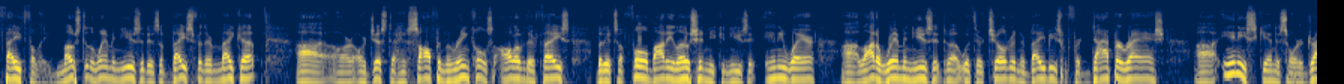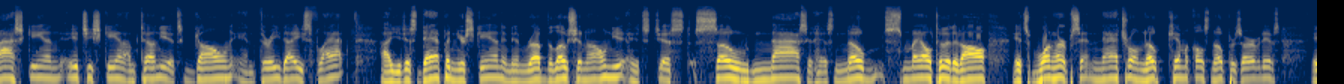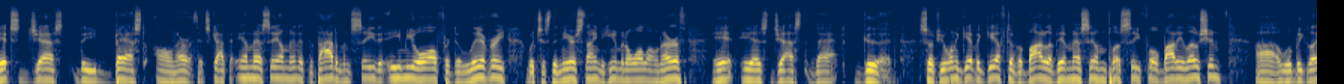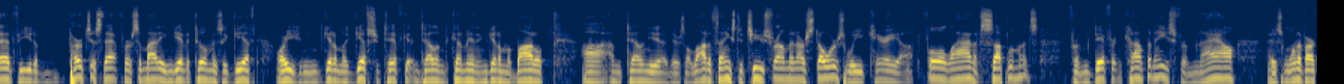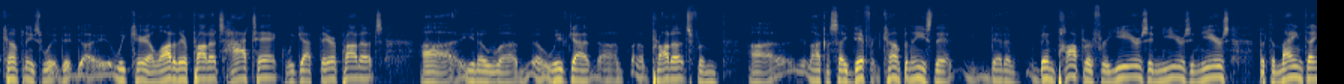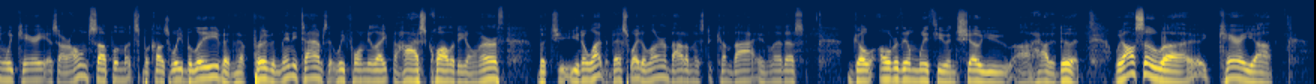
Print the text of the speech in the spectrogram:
faithfully. Most of the women use it as a base for their makeup uh, or, or just to soften the wrinkles all over their face, but it's a full body lotion. You can use it anywhere. Uh, a lot of women use it uh, with their children, their babies, for diaper rash uh, any skin disorder, dry skin, itchy skin, I'm telling you, it's gone in three days flat. Uh, you just dampen your skin and then rub the lotion on you. It's just so nice. It has no smell to it at all. It's 100% natural, no chemicals, no preservatives. It's just the best on earth. It's got the MSM in it, the vitamin C, the emu oil for delivery, which is the nearest thing to human oil on earth. It is just that good. So if you want to give a gift of a bottle of MSM plus C full body lotion, uh, we'll be glad for you to purchase that for somebody and give it to them as a gift, or you can get them a gift certificate and tell them to come in and get them a bottle. Uh, I'm telling you, there's a lot of things to choose from in our stores. We carry a full line of supplements from different companies. From now, as one of our companies, we, uh, we carry a lot of their products. high tech. we got their products. Uh, you know, uh, we've got uh, uh, products from uh, like I say, different companies that that have been popular for years and years and years. But the main thing we carry is our own supplements because we believe and have proven many times that we formulate the highest quality on earth. But you, you know what? The best way to learn about them is to come by and let us go over them with you and show you uh, how to do it. We also uh, carry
